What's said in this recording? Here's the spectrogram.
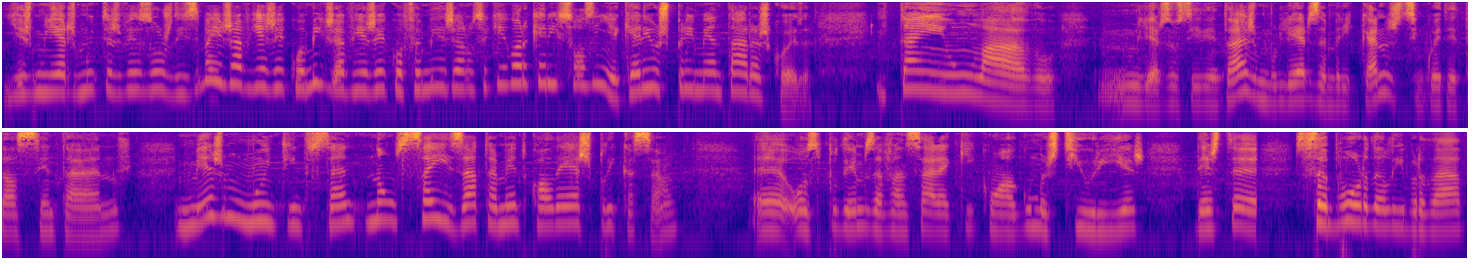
e as mulheres muitas vezes hoje dizem: Bem, eu já viajei com amigos, já viajei com a família, já não sei o que, agora quero ir sozinha, quero ir experimentar as coisas. E têm um lado, mulheres ocidentais, mulheres americanas de 50 e tal, 60 anos, mesmo muito interessante, não sei exatamente qual é a explicação. Eh, ou se podemos avançar aqui com algumas teorias deste sabor da liberdade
